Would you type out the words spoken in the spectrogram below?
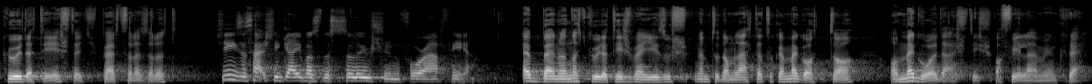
küldetést, egy perccel ezelőtt, Jesus actually gave us the solution for our fear. ebben a nagy küldetésben Jézus, nem tudom, láttátok-e, megadta a megoldást is a félelmünkre.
